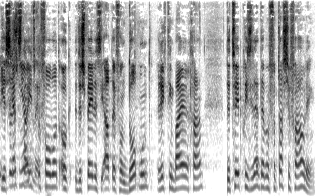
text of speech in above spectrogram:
je schetst nou iets bijvoorbeeld... ook de spelers die altijd van Dortmund richting Bayern gaan. De twee presidenten hebben een fantastische verhouding.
